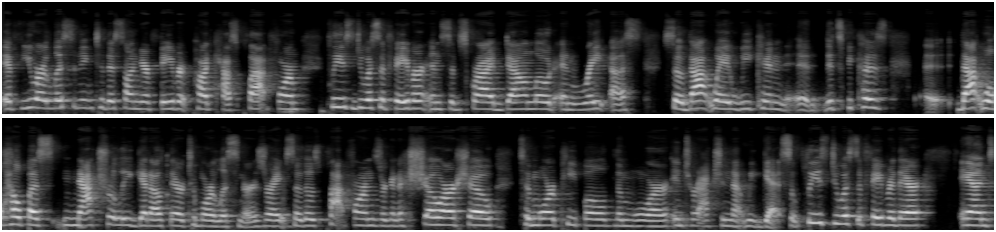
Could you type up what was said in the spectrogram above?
if you are listening to this on your favorite podcast platform, please do us a favor and subscribe, download, and rate us. So that way we can, it's because uh, that will help us naturally get out there to more listeners, right? So, those platforms are going to show our show to more people the more interaction that we get. So, please do us a favor there. And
